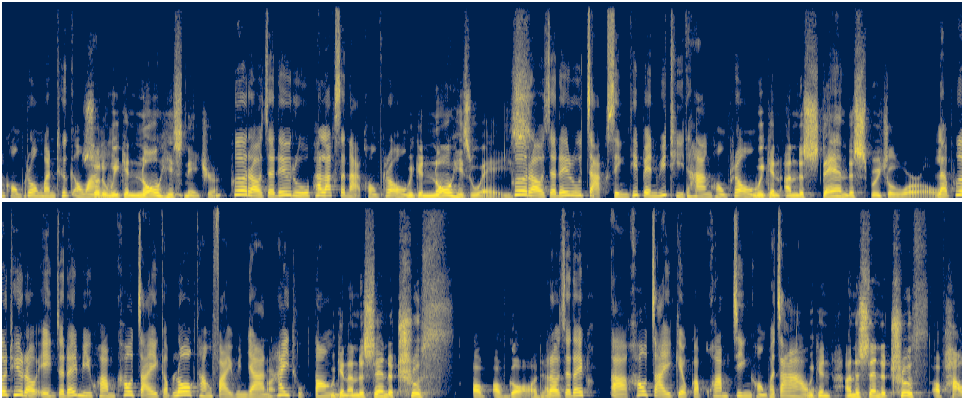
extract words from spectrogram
ำของพระองค์บันทึกเอาไว้ so that we can know his nature, เพื่อเราจะได้รู้พระลักษณะของพระองค์ we can know his ways, เพื่อเราจะได้รู้จักสิ่งที่เป็นวิถีทางของพระองค์ we can understand the spiritual world, และเพื่อที่เราเองจะได้มีความเข้าใจกับโลกทางฝ่ายวิญญาณให้ถูกต้อง we can understand the truth of, of God, เราจะได้อ่าเข้าใจเกี่ยวกับความจริงของพระเจ้า we can understand the truth of how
